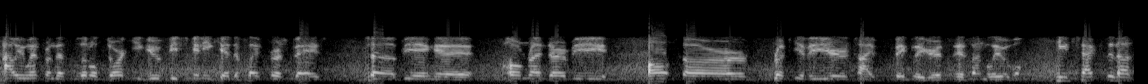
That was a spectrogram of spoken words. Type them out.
how he went from this little dorky, goofy, skinny kid that played first base to being a home run derby, all-star, rookie of the year type big leaguer. It's, it's unbelievable. He texted us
